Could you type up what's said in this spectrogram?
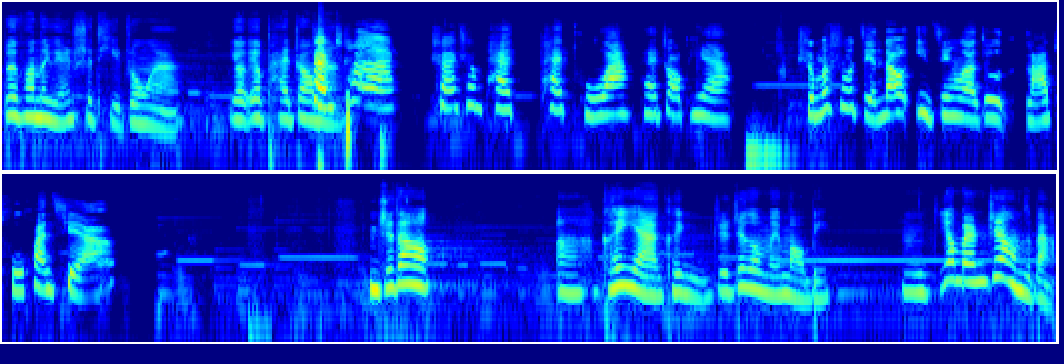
对方的原始体重啊，要要拍照吗？上称啊，上称拍拍图啊，拍照片啊。什么时候捡到一斤了就拿图换钱啊？你知道？啊，可以啊，可以，这这个没毛病。嗯，要不然这样子吧，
